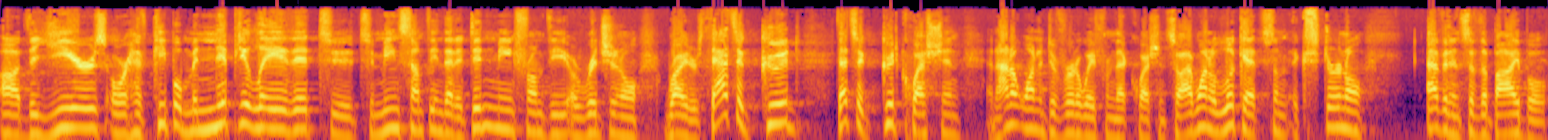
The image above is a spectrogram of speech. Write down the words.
uh, the years, or have people manipulated it to to mean something that it didn't mean from the original writers? That's a good that's a good question, and I don't want to divert away from that question. So I want to look at some external evidence of the Bible,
